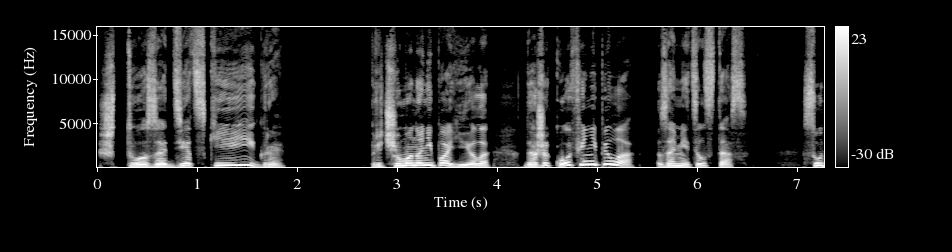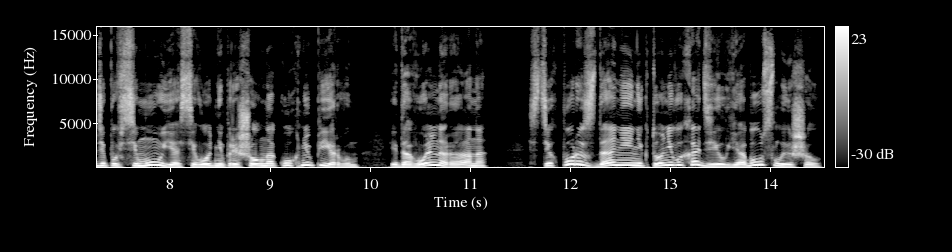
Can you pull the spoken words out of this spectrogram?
Что за детские игры? Причем она не поела, даже кофе не пила, заметил Стас. Судя по всему, я сегодня пришел на кухню первым, и довольно рано. С тех пор из здания никто не выходил, я бы услышал.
